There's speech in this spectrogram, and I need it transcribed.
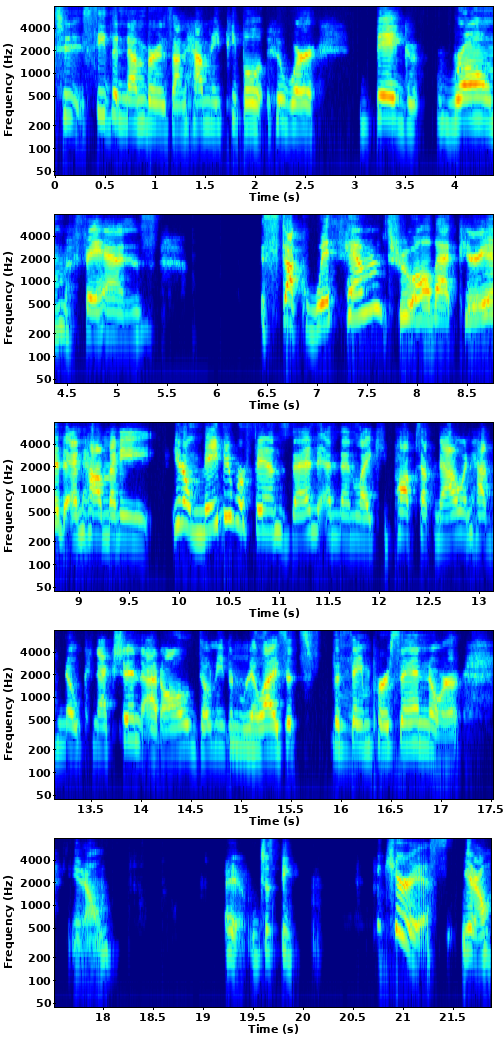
to see the numbers on how many people who were big Rome fans stuck with him through all that period and how many, you know, maybe were fans then and then like he pops up now and have no connection at all, don't even Mm. realize it's the Mm. same person or, you know, I don't- just be be curious. You know,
